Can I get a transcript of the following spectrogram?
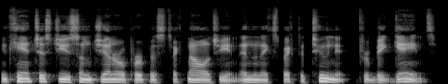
You can't just use some general purpose technology and, then expect to tune it for big gains.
